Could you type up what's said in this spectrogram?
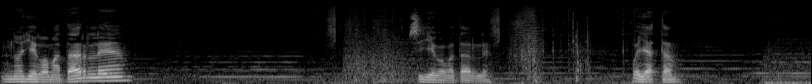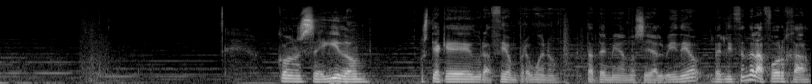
No llego a matarle. Sí llego a matarle. Pues ya está. Conseguido. Hostia, qué duración, pero bueno, está terminándose ya el vídeo. Bendición de la forja.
